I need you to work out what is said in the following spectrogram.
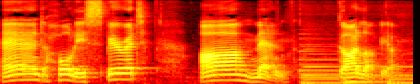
and Holy Spirit. Amen. God love you.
